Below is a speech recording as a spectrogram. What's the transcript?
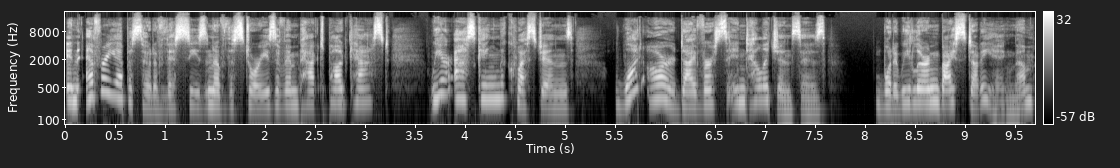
In every episode of this season of the Stories of Impact podcast, we are asking the questions What are diverse intelligences? What do we learn by studying them?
